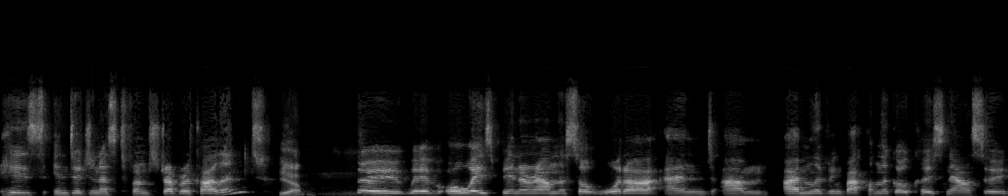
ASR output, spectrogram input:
he's Indigenous from Stradbroke Island. Yeah. So we've always been around the salt water, and um, I'm living back on the Gold Coast now. So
